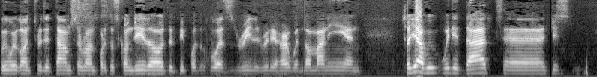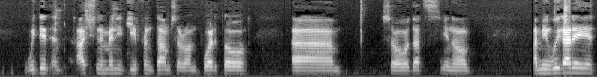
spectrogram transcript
We were going through the towns around Puerto Escondido, the people who was really, really hurt with no money. And so, yeah, we, we did that. Uh, just We did uh, actually many different towns around Puerto. Um, so that's, you know, I mean, we got it.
